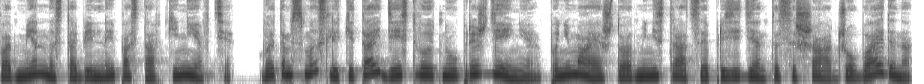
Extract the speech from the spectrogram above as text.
в обмен на стабильные поставки нефти. В этом смысле Китай действует на упреждение, понимая, что администрация президента США Джо Байдена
